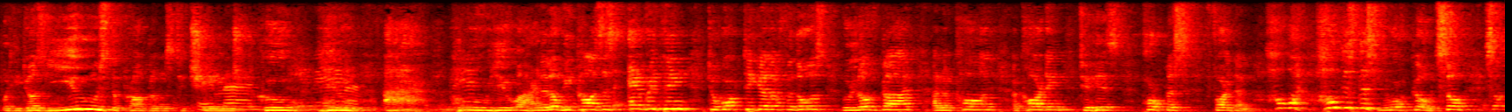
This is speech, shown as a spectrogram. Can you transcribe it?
but he does use the problems to change Amen. who Amen. you are who you are. And I love He causes everything to work together for those who love God and are called according to His purpose for them. How, how does this work out? So, so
